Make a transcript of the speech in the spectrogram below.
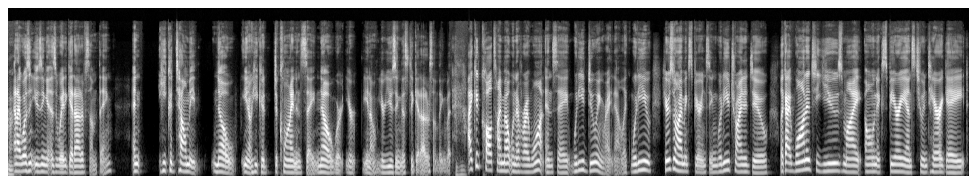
Mhm. and I wasn't using it as a way to get out of something. And he could tell me no, you know, he could decline and say no, we're you're, you know, you're using this to get out of something. But Mhm. I could call time out whenever I want and say, what are you doing right now? Like, what are you, here's what I'm experiencing. What are you trying to do? Like, I wanted to use my own experience to interrogate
